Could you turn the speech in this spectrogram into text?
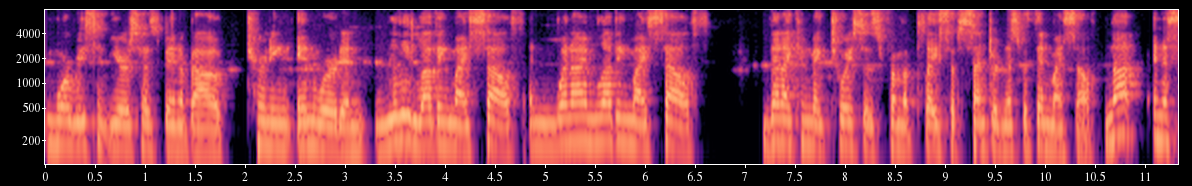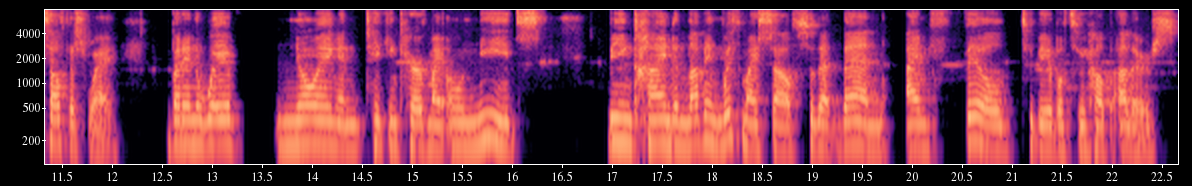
more recent years has been about turning inward and really loving myself. And when I'm loving myself, then I can make choices from a place of centeredness within myself, not in a selfish way, but in a way of knowing and taking care of my own needs, being kind and loving with myself so that then I'm filled to be able to help others.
